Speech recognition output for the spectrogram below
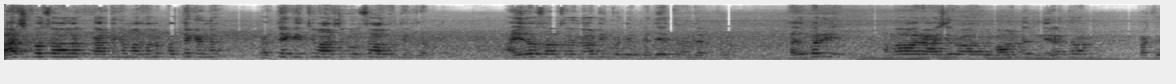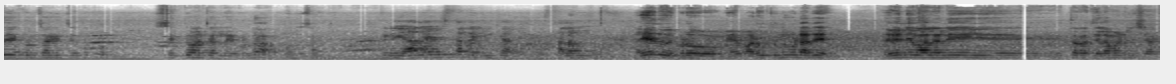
వార్షికోత్సవాలకు కార్తీక మాసంలో ప్రత్యేకంగా ప్రత్యేకించి వార్షిక ఉత్సవాలు చెప్తాం. ఐదో సంవత్సరం కాబట్టి కొద్దిగా పెద్ద ఎత్తున జరుపుతున్నాం. తదుపరి అమ్మవారి ఆశీర్వాదాలు బాగుంటుంది నిరంతరం ప్రక్రియ కొనసాగించేందుకు శక్తివంచన లేకుండా స్థలం లేదు ఇప్పుడు మేము అడుగుతుంది కూడా అదే. రెవెన్యూ వాళ్ళని ఇతర జలమండలి శాఖ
